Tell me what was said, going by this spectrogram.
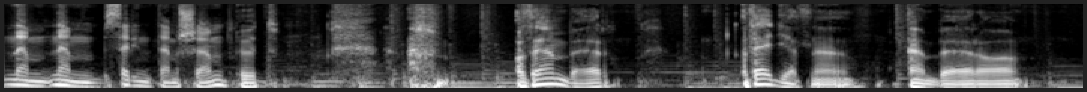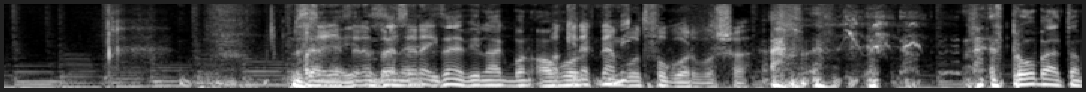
nem, nem, szerintem sem. Őt. Az ember, az egyetlen ember a zenei, egyetlen ember a zene, zenei- zenevilágban, ahol Akinek nem mi- volt fogorvosa. ezt próbáltam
